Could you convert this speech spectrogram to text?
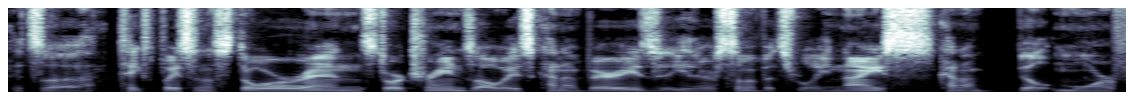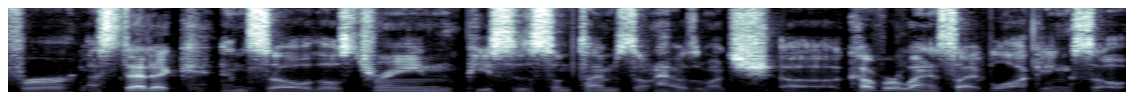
it's a takes place in a store, and store terrains always kind of varies. Either some of it's really nice, kind of built more for aesthetic, and so those train pieces sometimes don't have as much uh, cover line of sight blocking. So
